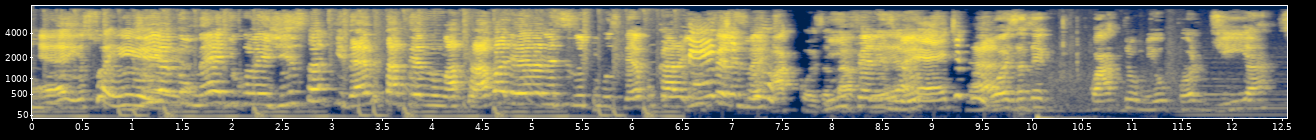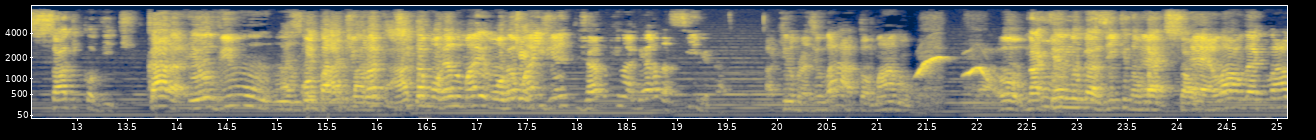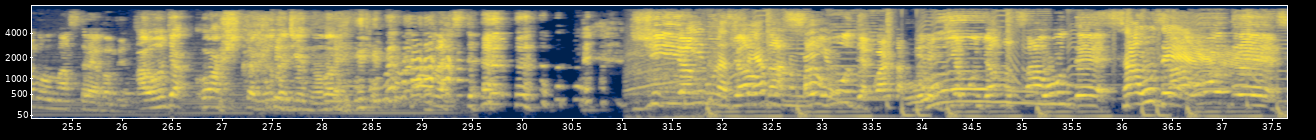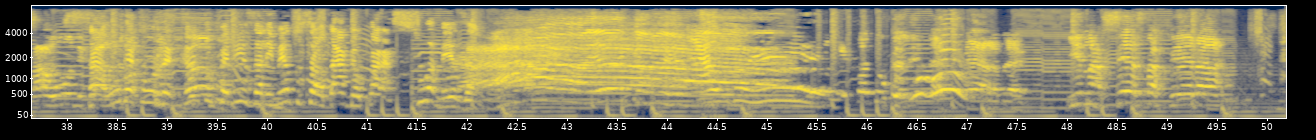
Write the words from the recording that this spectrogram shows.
É isso aí. Dia do médico legista que deve estar tendo uma trabalheira nesses últimos tempos, cara. Infelizmente. A coisa tá Infelizmente. Feia. É. Coisa de 4 mil por dia só de Covid. Cara, eu vi um, um que comparativo lá que diz que barbaridade. tá morrendo mais, morreu mais gente já do que na guerra da Síria, cara. Aqui no Brasil, lá tomar no. Ô, Naquele lugarzinho que não é, bate sol. é, lá onde é lá no- nas trevas mesmo. Aonde a costa muda de nome. Dia Mundial da. Saúde, a quarta-feira é Dia! Mundial da Saúde. saúde. Saúde! Saúde! Saúde é com Nós recanto feliz, alimento saudável para a sua mesa. Ah, É o guri. Recanto feliz é fera, velho. E na sexta-feira,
